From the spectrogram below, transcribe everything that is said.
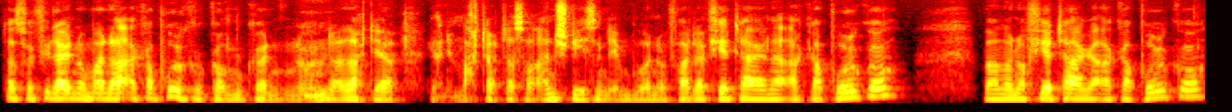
dass wir vielleicht nochmal nach Acapulco kommen könnten. Mhm. Und da sagt er, ja, der macht doch das auch anschließend im Grunde. Und fahrt er vier Tage nach Acapulco, waren wir noch vier Tage Acapulco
